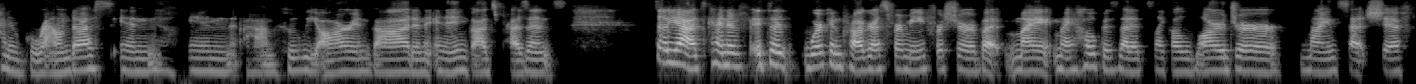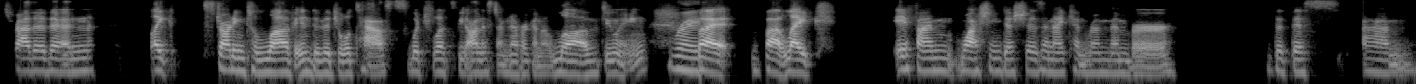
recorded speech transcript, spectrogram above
kind of ground us in yeah. in um, who we are in God and, and in God's presence so yeah it's kind of it's a work in progress for me for sure but my my hope is that it's like a larger mindset shift rather than like starting to love individual tasks which let's be honest i'm never going to love doing right but but like if i'm washing dishes and i can remember that this um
